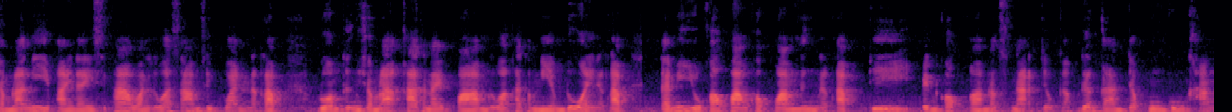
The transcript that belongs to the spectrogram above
ชำระหนี้ภายใน 15 วันหรือว่า 30 วันนะครับ รวมถึงชำระค่าทนายความหรือว่าค่าธรรมเนียมด้วยนะครับ แต่มีอยู่ข้อความข้อความหนึ่งนะครับ ที่เป็นข้อความลักษณะเกี่ยวกับเรื่องการจับกุมคุมขัง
